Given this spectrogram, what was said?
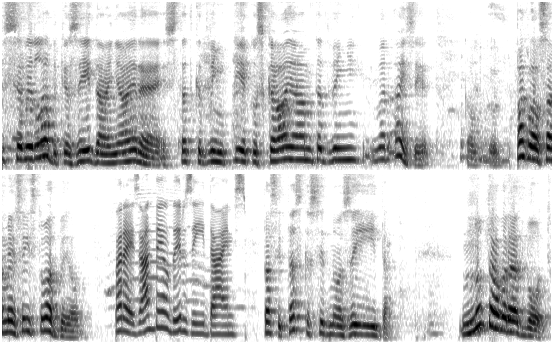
Tas jau ir labi, ka zīdaiņi airējas. Tad, kad viņi tiek uz kājām, tad viņi var aiziet kaut kur. Paklausāmies īsto atbildi. Pareizā atbilde ir zīdainis. Tas ir tas, kas ir no zīda. Nu, tā varētu būt.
